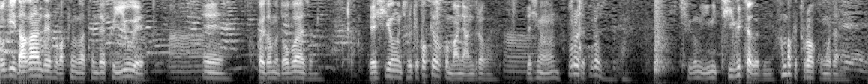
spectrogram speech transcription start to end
여기 나가는 데서 막힌 것 같은데, 그 이후에. 아, 예, 한번 넣어봐야죠. 내시경은 저렇게 꺾여갖고 많이 안 들어가요. 아, 내시경은 부러져, 부러져. 지금 이미 디귿자거든요. 한 바퀴 돌아갖고 온 거잖아요. 네.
